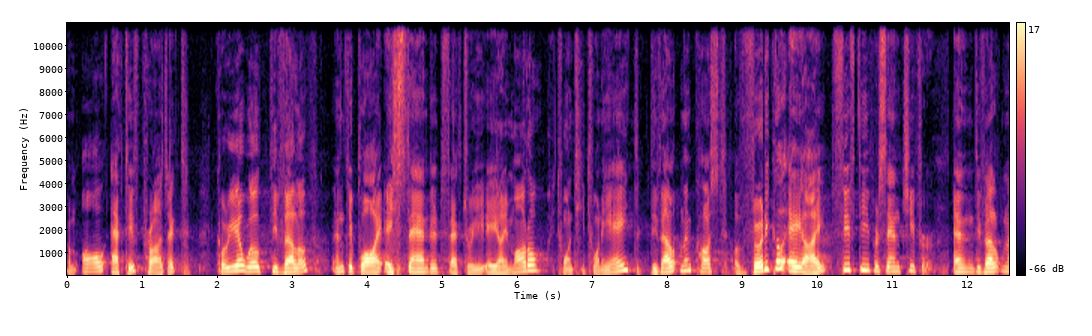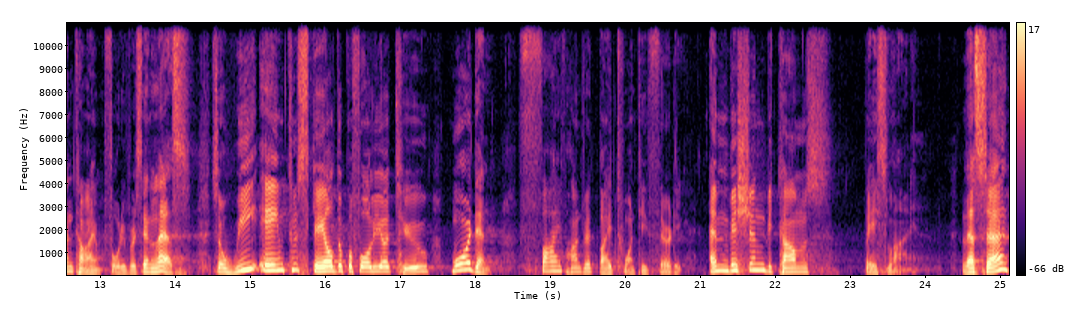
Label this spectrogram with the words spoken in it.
from all active projects, Korea will develop and deploy a standard factory AI model by 2028. Development cost of vertical AI 50% cheaper and development time 40% less. So we aim to scale the portfolio to more than 500 by 2030. Ambition becomes baseline. That said,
